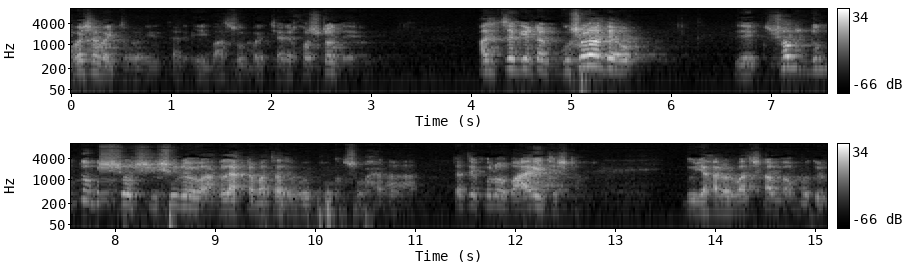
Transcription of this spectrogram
পয়সা পাইতে পারি, তার এই মাসুম বাচ্চারে কষ্ট দেয়। আজ থেকে এটা ঘোষণা দেও যে সব দুগ্ধ বিশ্ব শিশুরেও আগলা একটা মাথা দেবো তাতে কোনো মায়ের চেষ্টা দুই জাহানোর বাদশাহ মোহাম্মদুল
